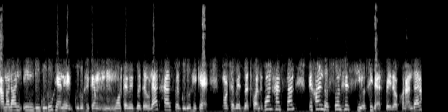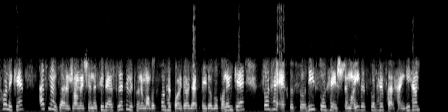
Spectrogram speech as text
عملا این دو گروه یعنی گروهی که مرتبط به دولت هست و گروهی که مرتبط به طالبان هستن می‌خواین به صلح سیاسی دست پیدا کنن. در حالی که از نظر جامعه شناسی در صورت می‌تونه ما به صلح پایدار دست پیدا بکنیم که صلح اقتصادی، صلح اجتماعی و صلح فرهنگی هم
